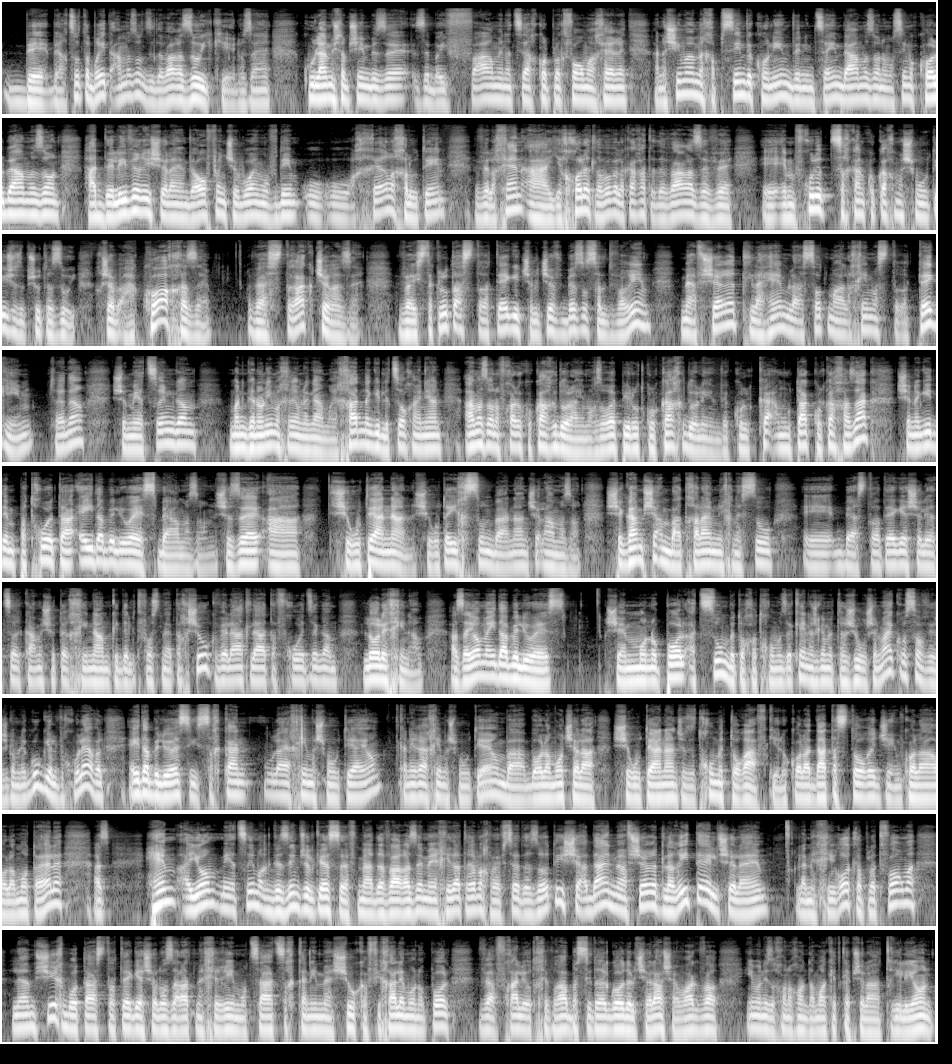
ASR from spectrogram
בארצות הברית אמזון זה דבר הזוי, כאילו, זה, כולם משתמשים בזה, זה בי פאר מנצח כל פלטפורמה אחרת. אנשים היום מחפשים וקונים ונמצאים באמזון, הם עושים הכל באמזון, הדליברי שלהם והאופן שבו הם עובדים הוא הוא, הוא אחר לחלוטין, ולכן היכולת לבוא ולקחת את הדבר הזה, והם הפכו להיות שחקן כל כך משמעותי, שזה פשוט הזוי. עכשיו, הכוח הזה, והסטרקצ'ר הזה, וההסתכלות האסטרטגית של ג'ף בזוס על דברים, מאפשרת להם לעשות מהלכים אסטרטגיים, בסדר? שמייצרים גם מנגנונים אחרים לגמרי. אחד, נגיד, לצורך העניין, אמזון הפכה להיות כל כך גדולה, עם מחזורי פעילות כל כך גדולים, ומותג כל כך חזק, שנגיד הם פתחו את ה-AWS באמזון, שזה השירותי ענן, שירותי אחסון בענן של אמזון, שגם שם בהתחלה הם נכנסו אה, באסטרטגיה של לייצר כמה שיותר חינם כדי לתפוס נתח שוק, ולאט לאט הפכו את זה גם לא לחינם. אז היום AWS, שהם מונופול עצום בתוך התחום הזה. כן, יש גם את ה Azure של מייקרוסופט, יש גם לגוגל וכולי, אבל AWS היא שחקן אולי הכי משמעותי היום, כנראה הכי משמעותי היום, בעולמות של השירותי ענן, שזה תחום מטורף, כאילו כל ה data storage עם כל העולמות האלה. אז הם היום מייצרים ארגזים של כסף מהדבר הזה, מיחידת רווח והפסד הזאתי, שעדיין מאפשרת ל retail שלהם, למכירות, לפלטפורמה, להמשיך באותה אסטרטגיה של הוזלת מחירים, הוצאת שחקנים מהשוק, הפיכה למונופול, והפכה להיות חברה בסדרי גודל שלה, שעברה כבר, אם אני זוכר נכון, את ה market cap של הטריליון.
